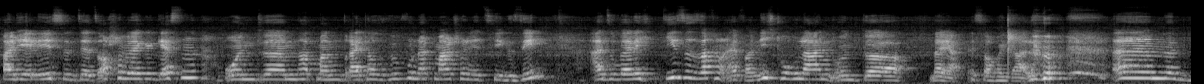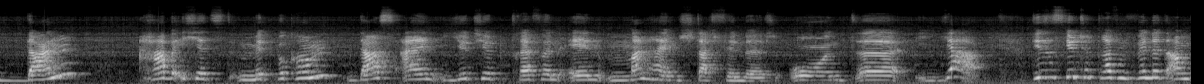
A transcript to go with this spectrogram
weil die LEs sind jetzt auch schon wieder gegessen und ähm, hat man 3500 Mal schon jetzt hier gesehen. Also werde ich diese Sachen einfach nicht hochladen und äh, naja, ist auch egal. ähm, dann habe ich jetzt mitbekommen, dass ein YouTube-Treffen in Mannheim stattfindet. Und äh, ja, dieses YouTube-Treffen findet am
